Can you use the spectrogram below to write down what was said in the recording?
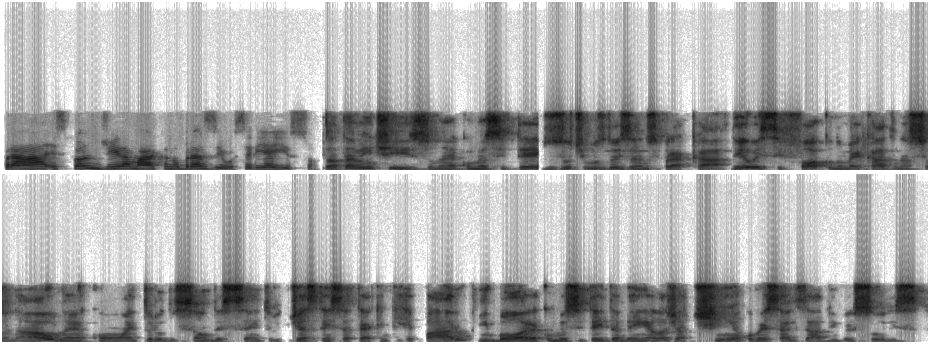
para expandir a marca no Brasil. Seria isso? Exatamente isso, né? Como eu citei, dos últimos dois anos para cá, deu esse foco no mercado nacional, né? Com a introdução desse centro de assistência técnica e reparo. Embora, como eu citei também, ela já tinha comercializado inversores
